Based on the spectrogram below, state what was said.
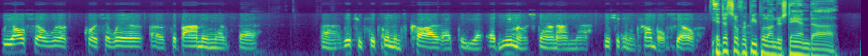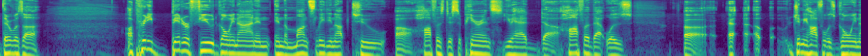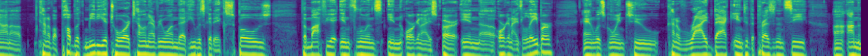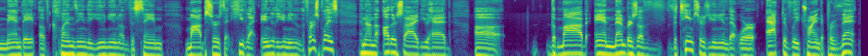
we also were, of course, aware of the bombing of uh, uh, Richard Fitzsimmons' car at the uh, at Nemo's down on uh, Michigan and Trumbull. So, yeah, just so for people to understand, uh, there was a a pretty bitter feud going on in, in the months leading up to uh, Hoffa's disappearance. You had uh, Hoffa that was uh, Jimmy Hoffa was going on a kind of a public media tour, telling everyone that he was going to expose the mafia influence in organized or in uh, organized labor, and was going to kind of ride back into the presidency uh, on the mandate of cleansing the union of the same mobsters that he let into the union in the first place. And on the other side, you had uh, the mob and members of the Teamsters union that were actively trying to prevent.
